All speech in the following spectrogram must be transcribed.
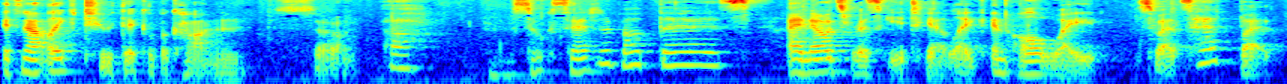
It's not like too thick of a cotton. So, oh, I'm so excited about this. I know it's risky to get like an all white sweat set, but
